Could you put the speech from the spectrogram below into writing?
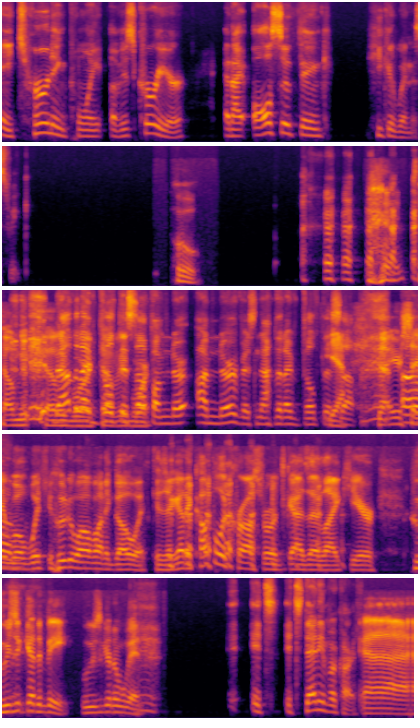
a turning point of his career. And I also think he could win this week. Who? tell me. Tell now me that more, I've built this more. up, I'm ner- I'm nervous. Now that I've built this yeah. up. Now you're saying, um, well, which who do I want to go with? Because I got a couple of crossroads guys I like here. Who's it going to be? Who's going to win? It's it's Denny McCarthy. Uh,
